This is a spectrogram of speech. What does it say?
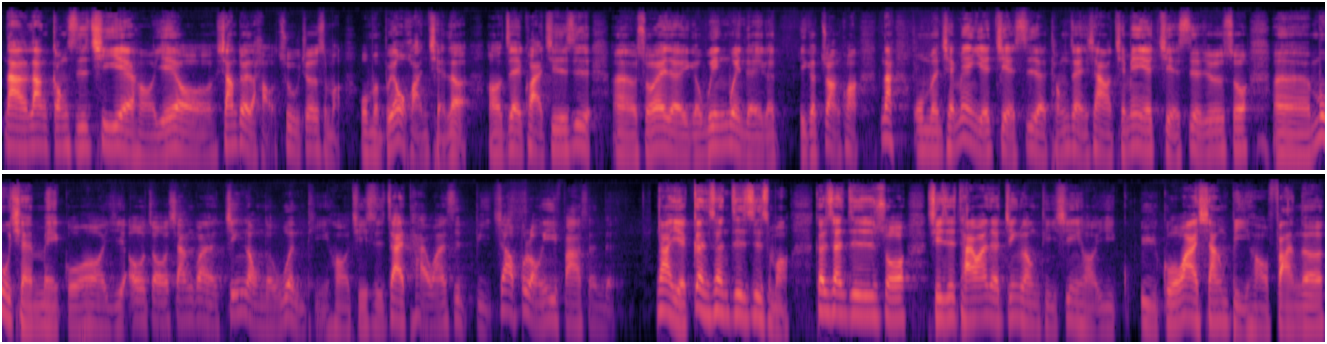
那让公司企业哈也有相对的好处，就是什么，我们不用还钱了哦，这一块其实是呃所谓的一个 win win 的一个一个状况。那我们前面也解释了，同整一下哦，前面也解释了，就是说呃目前美国以及欧洲相关的金融的问题哈，其实在台湾是比较不容易发生的。那也更甚至是什么？更甚至是说，其实台湾的金融体系哈，与与国外相比哈，反而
